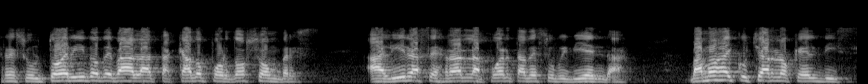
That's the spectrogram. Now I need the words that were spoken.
resultó herido de bala atacado por dos hombres al ir a cerrar la puerta de su vivienda. Vamos a escuchar lo que él dice.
